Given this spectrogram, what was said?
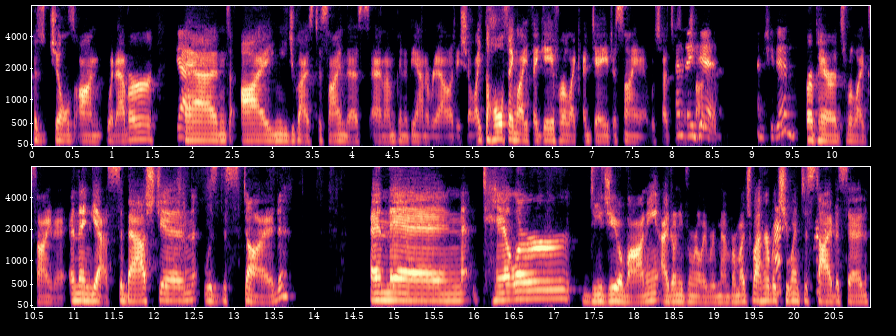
because Jill's on whatever, yeah. and I need you guys to sign this, and I'm going to be on a reality show." Like the whole thing, like they gave her like a day to sign it, which that's and they did. And she did. her parents were like, sign it. And then, yes, Sebastian was the stud. And then Taylor Di Giovanni, I don't even really remember much about her, but she went to Stuyvesant.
